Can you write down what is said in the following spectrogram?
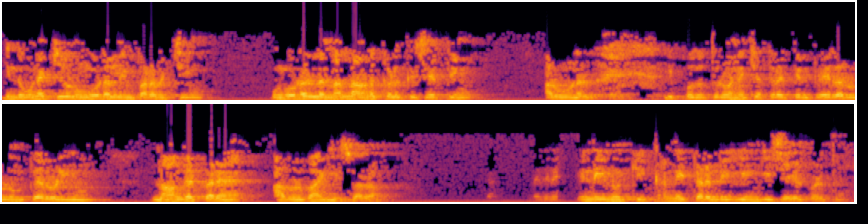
இந்த உணர்ச்சிகள் உங்க உடலையும் பரவச்சு உங்க உடல்ல நல்ல அணுக்களுக்கு சேர்த்தேன். அருள் உணர்வு. இப்போது துருவ நட்சத்திரத்தின் பேரருளும் பேரொழியும் நாங்கள் பெற அருள்வாகீஸ்வரம் என்னை நோக்கி கண்ணை திறந்து இயங்கி செயல்படுத்தும்.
